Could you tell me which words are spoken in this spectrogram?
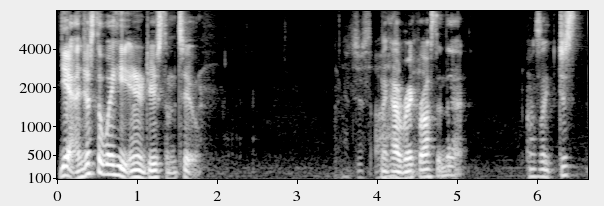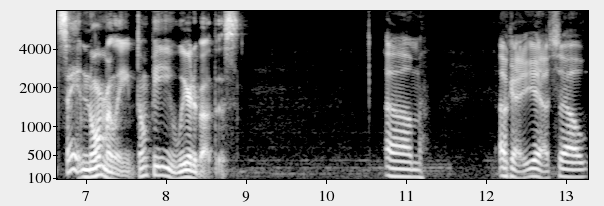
Yeah, and just the way he introduced them too, It's just like how Rick man. Ross did that. I was like, just say it normally. Don't be weird about this. Um, okay, yeah. So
